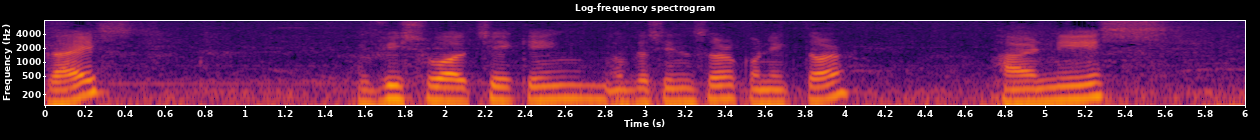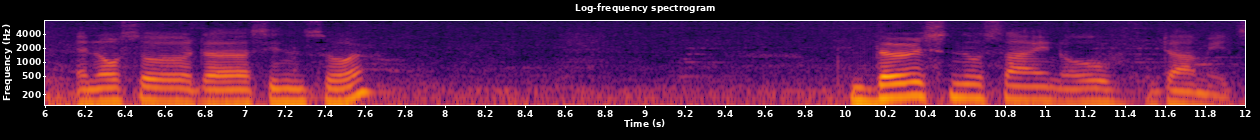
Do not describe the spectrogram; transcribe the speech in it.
guys visual checking of the sensor connector harness and also the sensor. There's no sign of damage.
